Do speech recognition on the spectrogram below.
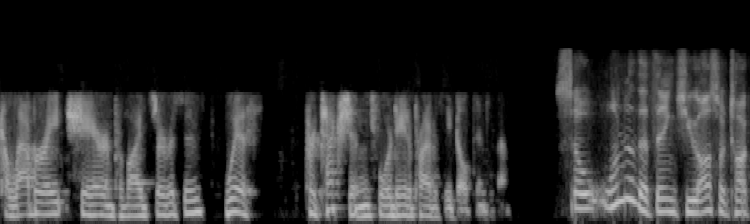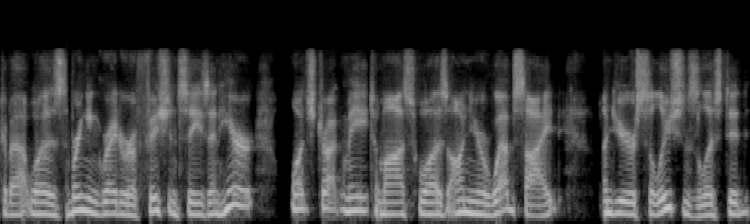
collaborate, share, and provide services with protections for data privacy built into them. So, one of the things you also talked about was bringing greater efficiencies. And here, what struck me, Tomas, was on your website, under your solutions listed,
